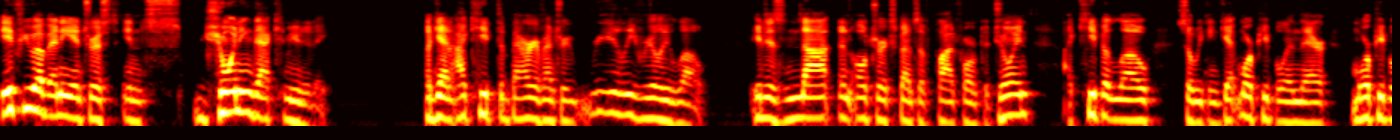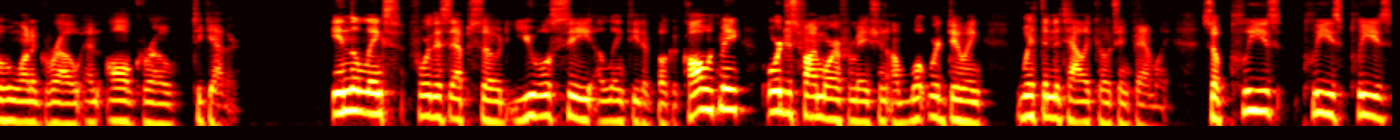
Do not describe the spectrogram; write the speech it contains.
If you have any interest in joining that community, again, I keep the barrier of entry really, really low. It is not an ultra expensive platform to join. I keep it low so we can get more people in there, more people who want to grow, and all grow together. In the links for this episode, you will see a link to either book a call with me or just find more information on what we're doing with the Natale coaching family. So please, please, please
